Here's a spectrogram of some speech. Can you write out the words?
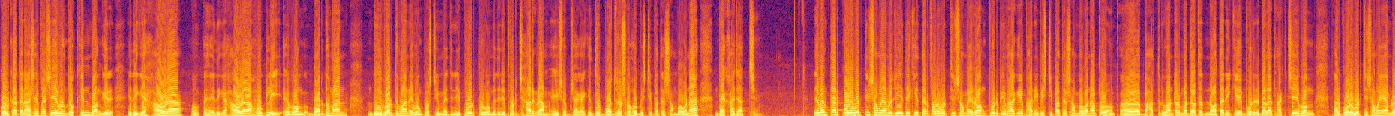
কলকাতার আশেপাশে এবং দক্ষিণবঙ্গের এদিকে হাওড়া এদিকে হাওড়া, হুগলি এবং বর্ধমান, দুই বর্ধমান এবং পশ্চিম মেদিনীপুর, পূর্ব মেদিনীপুর, ঝাড়গ্রাম, এইসব জায়গায় কিন্তু বজ্রসহ বৃষ্টিপাতের সম্ভাবনা দেখা যাচ্ছে। এবং তার পরবর্তী সময় আমরা যদি দেখি, তার পরবর্তী সময় রংপুর বিভাগে ভারী বৃষ্টিপাতের সম্ভাবনা বাহাত্তর ঘণ্টার মধ্যে, অর্থাৎ ন তারিখে ভোরের বেলা থাকছে এবং তার পরবর্তী সময়ে আমরা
